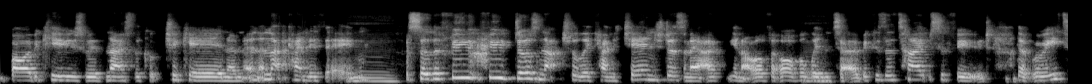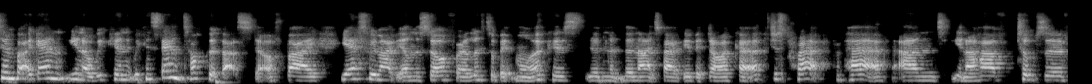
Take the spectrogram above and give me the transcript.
barbecues with nicely cooked chicken and, and, and that kind of thing. Mm. So the food food does naturally kind of change, doesn't it? You know, over over mm. winter because the types of food that we're eating. But again, you know, we can we can stay on top of that stuff by yes, we might be on the sofa a little bit more because the, the nights might be a bit darker. Just prep, prepare, and you know, have tubs of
